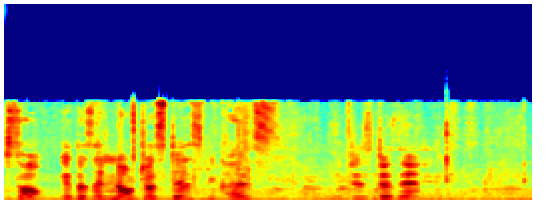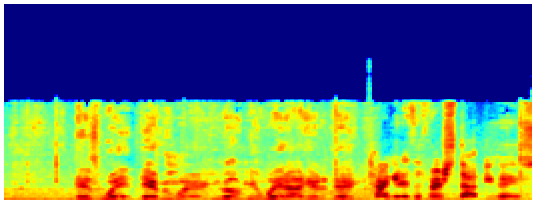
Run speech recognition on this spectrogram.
So it doesn't know justice because it just doesn't. It's wet everywhere. You're gonna get wet out here today. Target is the first stop, you guys.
